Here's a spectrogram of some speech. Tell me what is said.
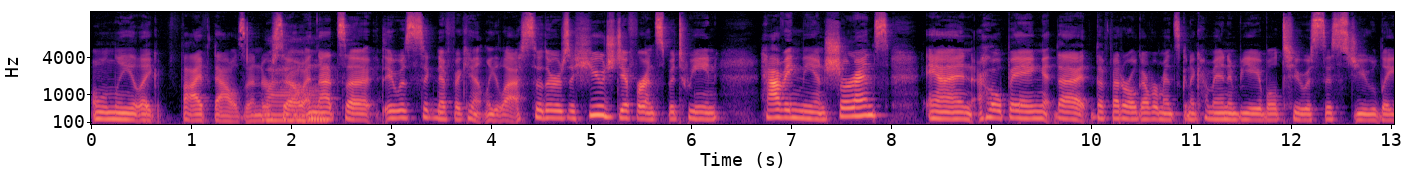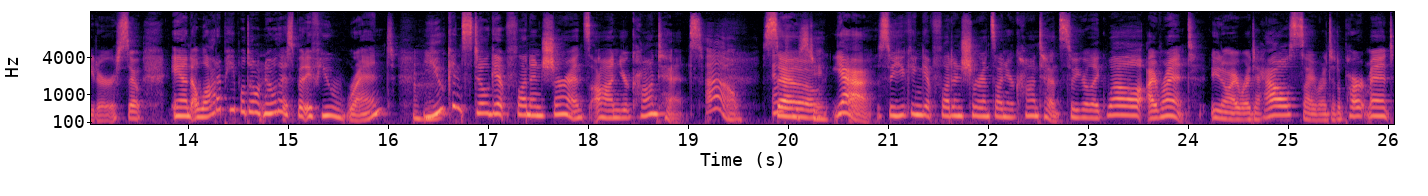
only like 5000 or so. And that's a it was significantly less. So there's a huge difference between having the insurance and hoping that the federal government's going to come in and be able to assist you later so and a lot of people don't know this but if you rent you can still get flood insurance on your content. Oh, so interesting. yeah, so you can get flood insurance on your content. So you're like, well, I rent, you know, I rent a house, I rent an apartment.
